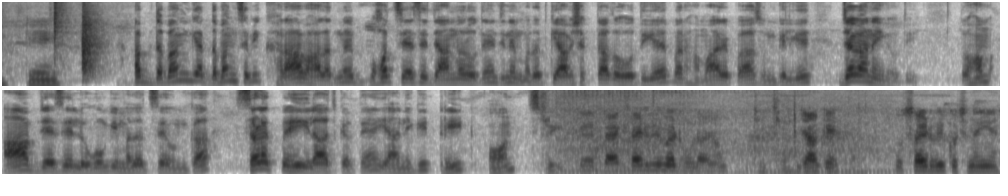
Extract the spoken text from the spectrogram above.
ओके। अब दबंग या दबंग से भी खराब हालत में बहुत से ऐसे जानवर होते हैं जिन्हें मदद की आवश्यकता तो होती है पर हमारे पास उनके लिए जगह नहीं होती। तो हम आप जैसे लोगों की मदद से उनका सड़क पे ही इलाज करते हैं यानी कि treat on street back side भी मैं ढूंढ आया हूँ। ठीक है। जाके उस साइड भी कुछ नहीं है।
